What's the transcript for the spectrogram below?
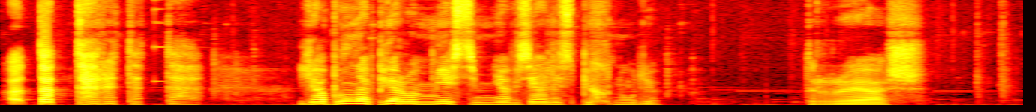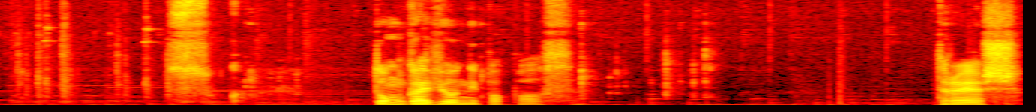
А, та та та та Я был на первом месте, меня взяли, спихнули. Трэш. Сука. Том говёный попался. Трэш.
